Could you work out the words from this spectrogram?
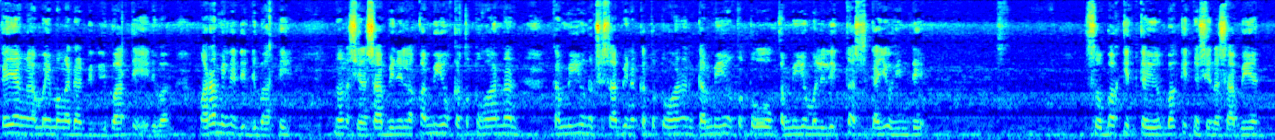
kaya nga may mga nagdidebate eh, di ba? Maraming nagdidebate no na sinasabi nila kami yung katotohanan, kami yung nagsasabi ng katotohanan, kami yung totoo, kami yung maliligtas, kayo hindi. So bakit kayo bakit niyo sinasabi yan?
